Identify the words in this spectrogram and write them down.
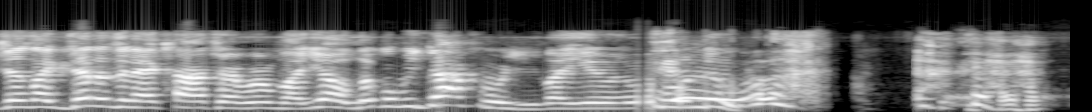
just like Jenna's in that contract where I'm like, yo, look what we got for you. Like, yo, what you gonna do?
